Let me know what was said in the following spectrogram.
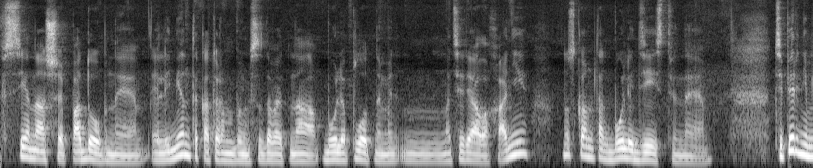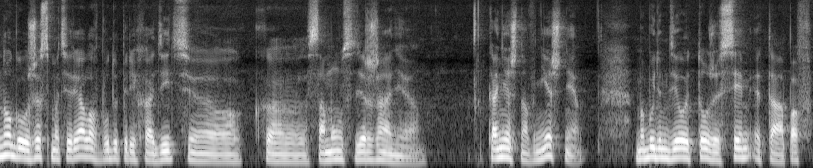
все наши подобные элементы, которые мы будем создавать на более плотных материалах, они, ну скажем так, более действенные. Теперь немного уже с материалов буду переходить э, к самому содержанию. Конечно, внешне мы будем делать тоже 7 этапов,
